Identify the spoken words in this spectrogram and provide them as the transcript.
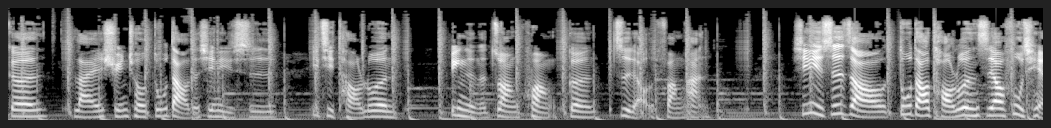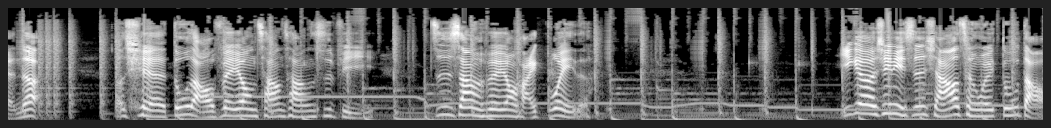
跟来寻求督导的心理师。一起讨论病人的状况跟治疗的方案。心理师找督导讨论是要付钱的，而且督导费用常常是比咨商的费用还贵的。一个心理师想要成为督导，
